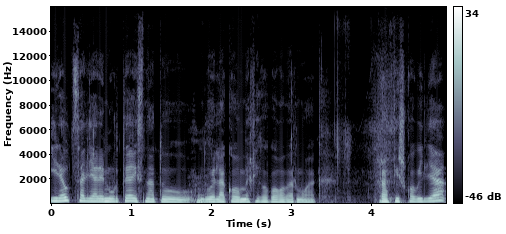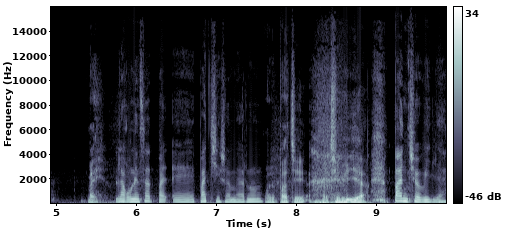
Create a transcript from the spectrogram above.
irautzailearen urtea iznatu duelako Mexikoko gobernuak. Francisco Villa Bai, lagunentzat pa, eh, patxi esan behar nun. hori patxi, patxi bila. Pancho Villa.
